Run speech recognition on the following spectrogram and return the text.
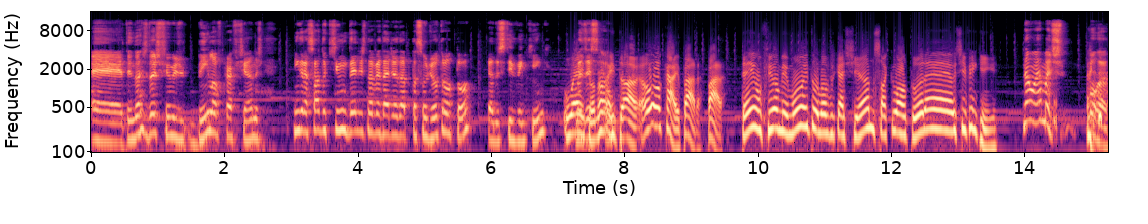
É, tem dois, dois filmes bem Lovecraftianos. Engraçado que um deles, na verdade, é adaptação de outro autor, que é do Stephen King. Ué, Mas então, esse não, é o- então ô Caio, para, para. Tem um filme muito Lovecraftiano, só que o autor é o Stephen King. Não, é, mas. Porra,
